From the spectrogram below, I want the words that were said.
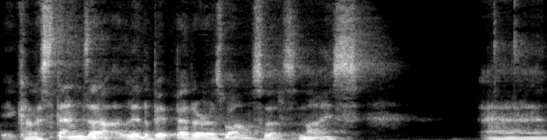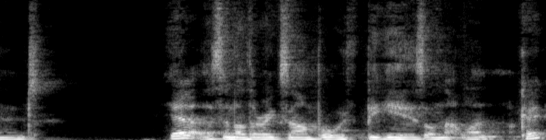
it kind of stands out a little bit better as well. So that's nice. And yeah, there's another example with big ears on that one. Okay.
